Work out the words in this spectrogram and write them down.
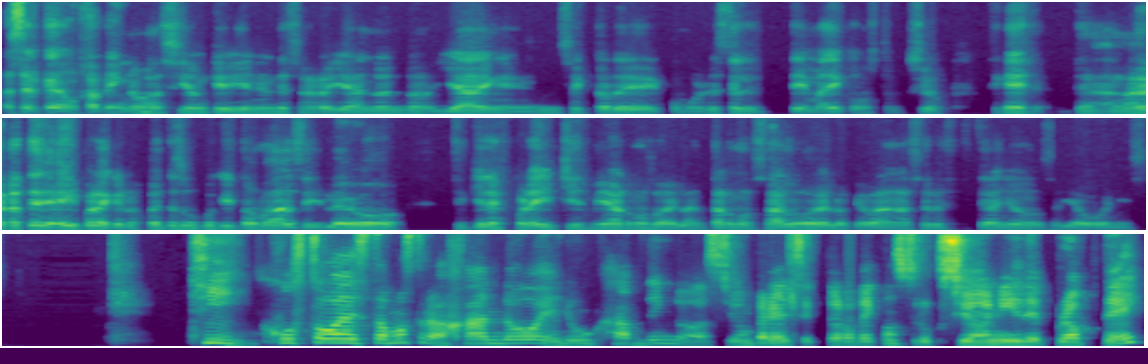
acerca de un hub de innovación que vienen desarrollando ya en, un sector de, como es el tema de construcción. Así que agárrate de ahí para que nos cuentes un poquito más y luego si quieres por ahí chismearnos o adelantarnos algo de lo que van a hacer este año, sería buenísimo. Sí, justo estamos trabajando en un hub de innovación para el sector de construcción y de PropTech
